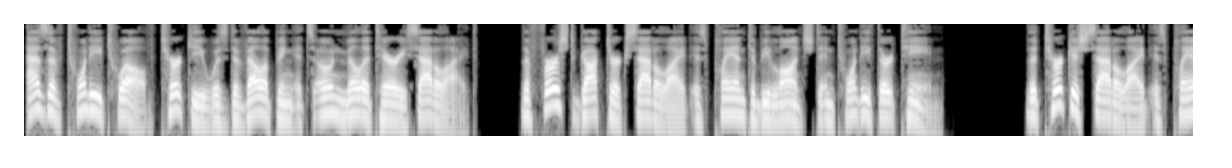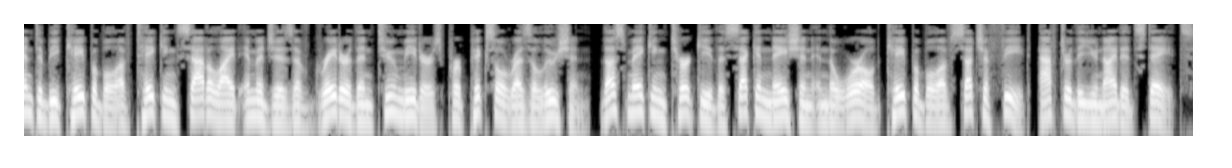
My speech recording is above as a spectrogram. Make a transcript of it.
As of 2012 Turkey was developing its own military satellite. The first Göktürk satellite is planned to be launched in 2013. The Turkish satellite is planned to be capable of taking satellite images of greater than 2 meters per pixel resolution, thus making Turkey the second nation in the world capable of such a feat, after the United States.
